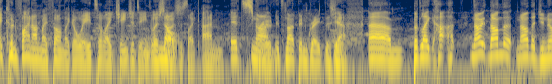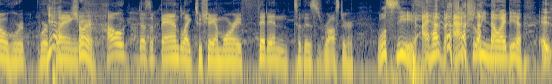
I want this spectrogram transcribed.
I couldn't find on my phone like a way to like change it to English. So No. I was just like, I'm It's screwed. not. It's not been great this Yeah. year. Um, but like how, now, now that now that you know who are who are Yeah, playing, sure. How does a band like Touché Amoré fit in to this roster? We'll see. I have actually no idea. It-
